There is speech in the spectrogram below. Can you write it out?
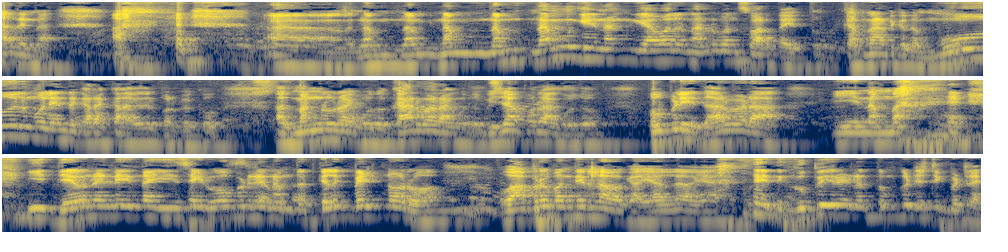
ಅದನ್ನ. ನಮ್ ನಮ್ ನಮ್ ನಮ್ ನಮ್ಗೆ ನನ್ಗೆ ಯಾವಾಗ ನನಗೊಂದು ಸ್ವಾರ್ಥ ಇತ್ತು. ಕರ್ನಾಟಕದ ಮೂಲ ಮೂಲೆಯಿಂದ ಕರ ಕಲಾವಿದರು ಬರಬೇಕು. ಅದು ಮಂಗಳೂರು ಆಗ್ಬೋದು, ಕಾರವಾರ ಆಗ್ಬೋದು, ಬಿಜಾಪುರ ಆಗ್ಬೋದು, ಹುಬ್ಳಿ, ಧಾರವಾಡ ಈ ನಮ್ಮ ಈ ದೇವನಹಳ್ಳಿಯಿಂದ ಈ ಸೈಡ್ ಹೋಗ್ಬಿಟ್ರೆ ನಮ್ದು ತೆಲುಗು ಬೆಲ್ಟ್ನವರು ಒಬ್ರು ಬಂದಿರಲಿಲ್ಲ ಅವಾಗ. ಎಲ್ಲ ಗುಬ್ಬಿ ತುಮಕೂರು ಡಿಸ್ಟಿಕ್ ಬಿಟ್ರೆ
